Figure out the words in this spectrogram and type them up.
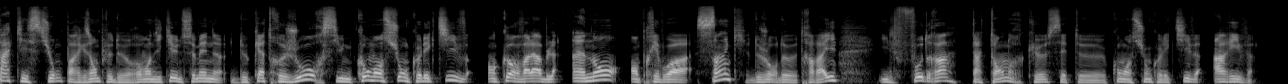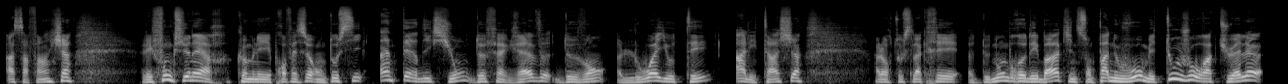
Pas question, par exemple, de revendiquer une semaine de 4 jours si une convention collective encore valable un an en prévoit 5 de jours de travail. Il faudra attendre que cette euh, convention collective arrive à sa fin. Les fonctionnaires, comme les professeurs, ont aussi interdiction de faire grève devant loyauté à l'État. Alors tout cela crée de nombreux débats qui ne sont pas nouveaux mais toujours actuels,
